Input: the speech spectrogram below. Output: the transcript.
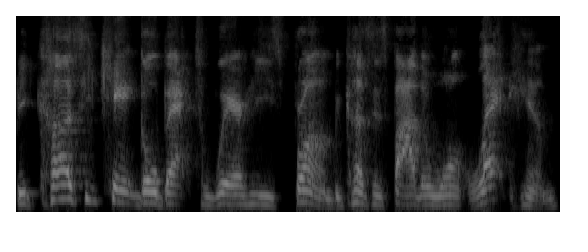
because he can't go back to where he's from because his father won't let him.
